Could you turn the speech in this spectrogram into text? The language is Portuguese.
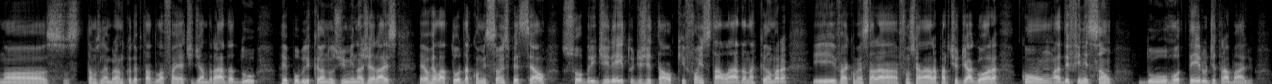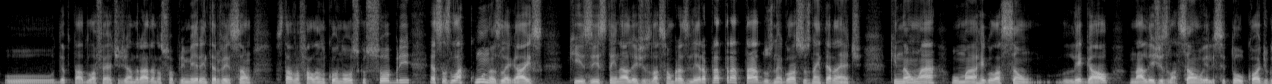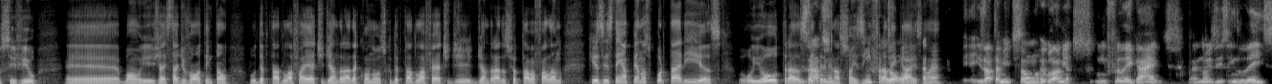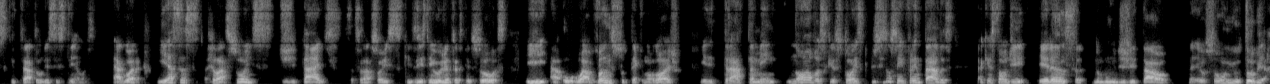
nós estamos lembrando que o deputado Lafayette de Andrada, do Republicanos de Minas Gerais, é o relator da Comissão Especial sobre Direito Digital, que foi instalada na Câmara e vai começar a funcionar a partir de agora com a definição do roteiro de trabalho. O deputado Lafayette de Andrada, na sua primeira intervenção, estava falando conosco sobre essas lacunas legais que existem na legislação brasileira para tratar dos negócios na internet, que não há uma regulação legal na legislação, ele citou o Código Civil. É, bom, e já está de volta então o deputado Lafayette de Andrada conosco. O deputado Lafayette de, de Andrada, o senhor estava falando que existem apenas portarias e outras Exato. determinações infralegais, então, não é? Exatamente, são regulamentos infralegais, né? não existem leis que tratam desses temas. Agora, e essas relações digitais, essas relações que existem hoje entre as pessoas, e a, o, o avanço tecnológico, ele traz também novas questões que precisam ser enfrentadas a questão de herança no mundo digital. Né? Eu sou um youtuber.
